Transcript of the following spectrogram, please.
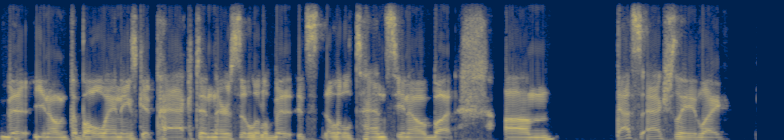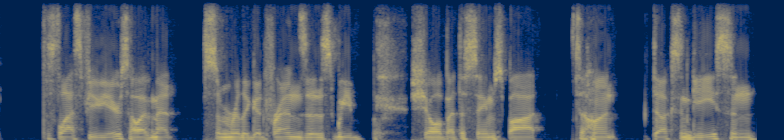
that you know the boat landings get packed and there's a little bit it's a little tense you know but um that's actually like this last few years how i've met some really good friends is we show up at the same spot to hunt ducks and geese and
